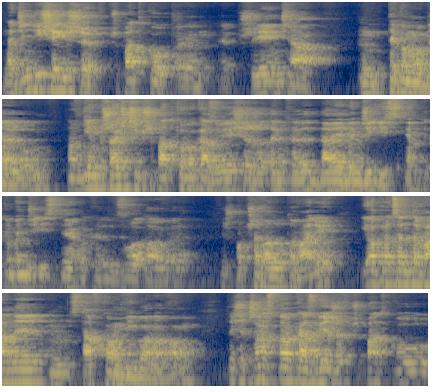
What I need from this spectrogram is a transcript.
Na dzień dzisiejszy, w przypadku przyjęcia tego modelu, no w większości przypadków okazuje się, że ten kredyt dalej będzie istniał, tylko będzie istniał jako kredyt złotowy, już po przewalutowaniu i oprocentowany mm, stawką WIBORową. To się często okazuje, że w przypadku,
